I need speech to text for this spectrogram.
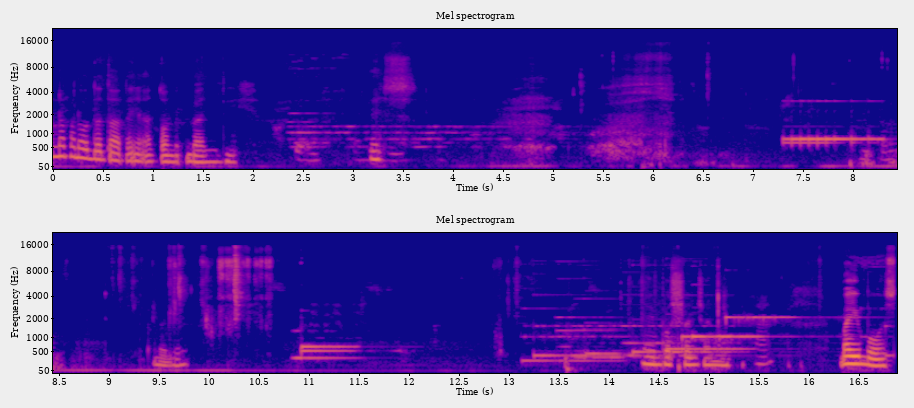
Ano napanood na tatay yung Atomic Bandy? Yes. Ano yun? May boss siya dyan. eh. May boss.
